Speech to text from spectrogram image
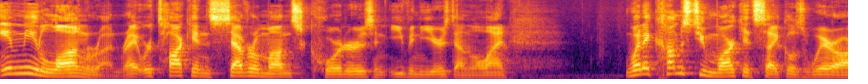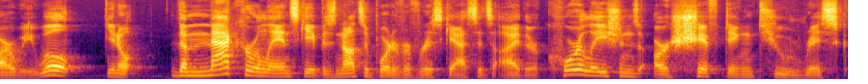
in the long run, right, we're talking several months, quarters, and even years down the line. When it comes to market cycles, where are we? Well, you know, the macro landscape is not supportive of risk assets either. Correlations are shifting to risk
